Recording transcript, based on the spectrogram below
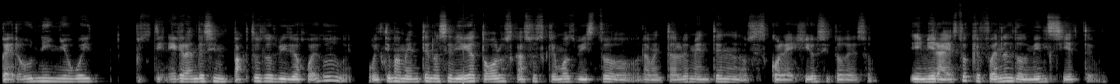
Pero un niño, güey, pues tiene grandes impactos los videojuegos, güey. Últimamente no se diga todos los casos que hemos visto, lamentablemente, en los colegios y todo eso. Y mira, esto que fue en el 2007, güey.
